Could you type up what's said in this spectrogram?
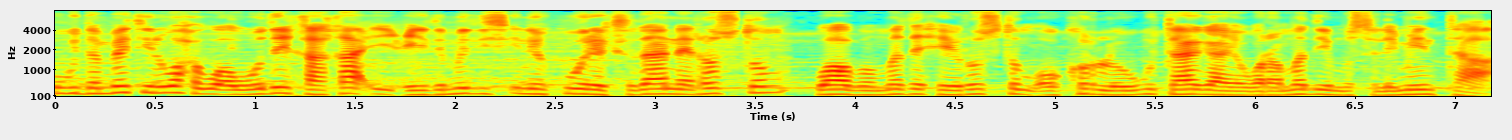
Ugu dambayntiina waxa uu awooday qaaqaac iyo ciidamadiis inay ku wareegsadaan rustum waaba madaxii rustum oo kor loogu taagayo waramadii muslimiinta.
